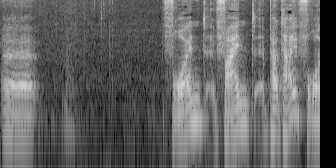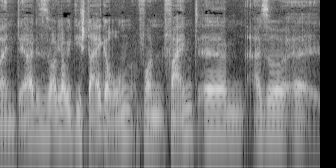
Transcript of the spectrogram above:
äh, Freund, Feind, Parteifreund. Ja, das ist auch, glaube ich, die Steigerung von Feind. Ähm, also äh,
